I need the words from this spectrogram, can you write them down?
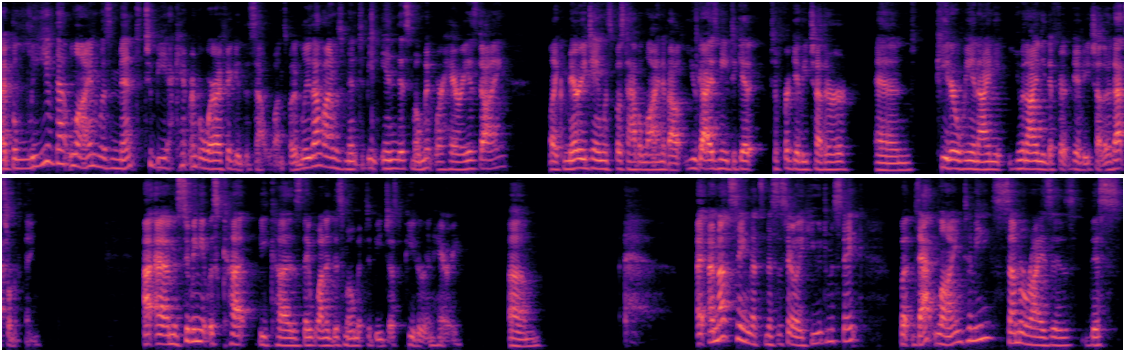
I believe that line was meant to be. I can't remember where I figured this out once, but I believe that line was meant to be in this moment where Harry is dying. Like Mary Jane was supposed to have a line about you guys need to get to forgive each other, and Peter, we and I need you and I need to forgive each other, that sort of thing. I, am assuming it was cut because they wanted this moment to be just Peter and Harry. Um, I, I'm not saying that's necessarily a huge mistake, but that line to me summarizes this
